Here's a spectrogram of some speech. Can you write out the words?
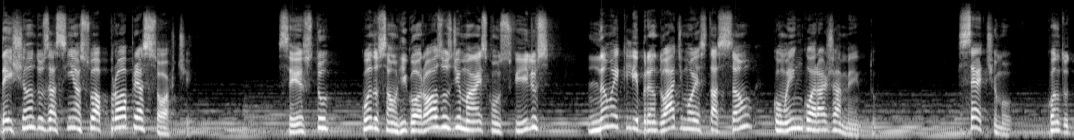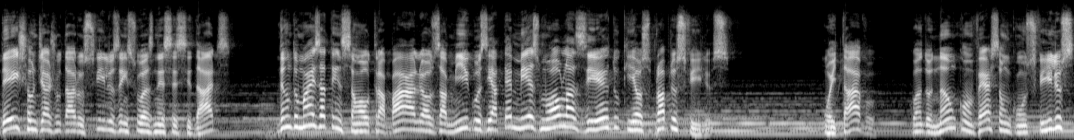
deixando-os assim à sua própria sorte. Sexto, quando são rigorosos demais com os filhos, não equilibrando admoestação com encorajamento. Sétimo, quando deixam de ajudar os filhos em suas necessidades, dando mais atenção ao trabalho, aos amigos e até mesmo ao lazer do que aos próprios filhos. Oitavo, quando não conversam com os filhos,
